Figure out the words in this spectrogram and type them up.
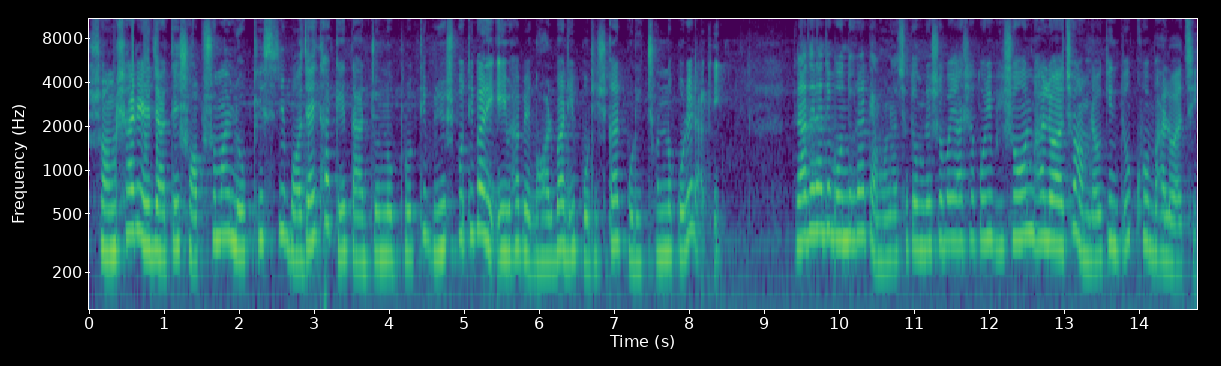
সংসারে যাতে সবসময় লক্ষ্মীশ্রী বজায় থাকে, তার জন্য প্রতি বৃহস্পতিবারই এইভাবে ঘরবাড়ি পরিষ্কার পরিচ্ছন্ন করে রাখি। রাধে রাধে বন্ধুরা, কেমন আছো তোমরা সবাই? আশা করি ভীষণ ভালো আছো, আমরাও কিন্তু খুব ভালো আছি।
